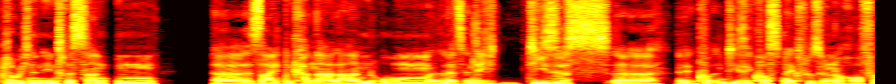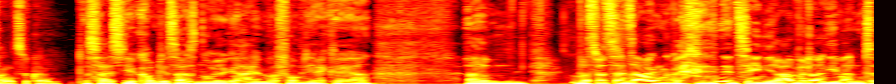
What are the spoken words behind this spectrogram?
glaube ich, einen interessanten äh, Seitenkanal an, um letztendlich dieses, äh, diese Kostenexplosion auch auffangen zu können. Das heißt, ihr kommt jetzt als neue Geheimwaffe um die Ecke, ja? Ähm, was würdest du denn sagen, in zehn Jahren wird dann jemand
